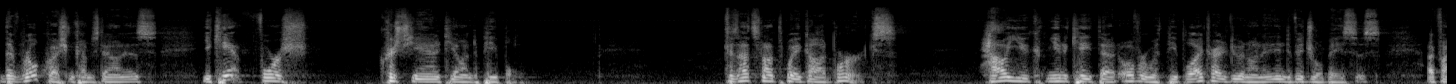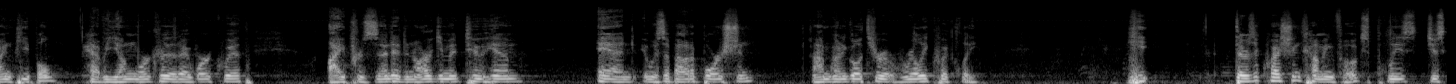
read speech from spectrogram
the real question comes down is you can't force Christianity onto people because that's not the way God works. How you communicate that over with people, I try to do it on an individual basis. I find people, have a young worker that I work with. I presented an argument to him, and it was about abortion. I'm going to go through it really quickly. He, there's a question coming, folks. Please just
